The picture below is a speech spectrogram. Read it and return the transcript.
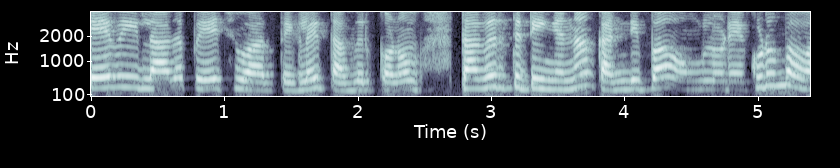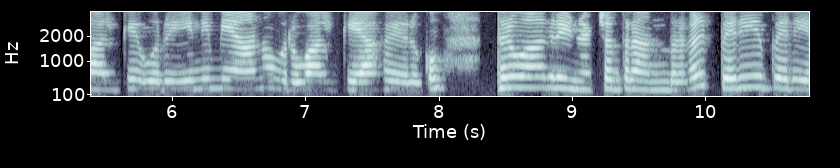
தேவையில்லாத பேச்சுவார்த்தைகளை தவிர்க்கணும். தவிர்த்துட்டீங்கன்னா கண்டிப்பா உங்களுடைய குடும்ப வாழ்க்கை ஒரு இனிமையான ஒரு வாழ்க்கையாக இருக்கும். திருவாதிரை நட்சத்திர அன்பர்கள் பெரிய பெரிய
